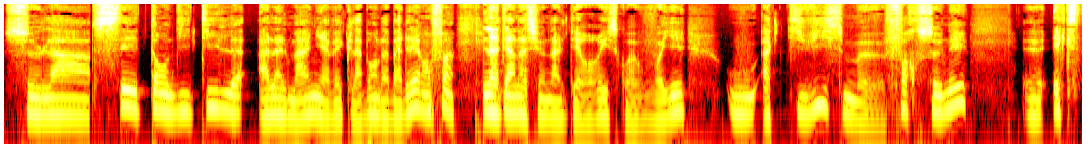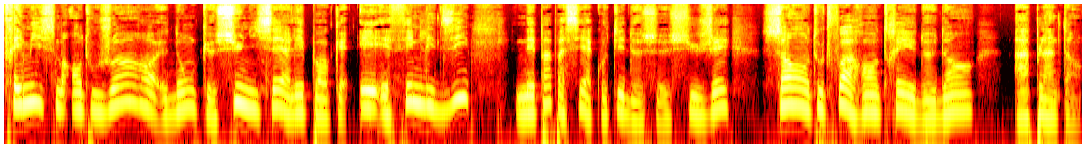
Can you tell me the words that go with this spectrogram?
cela s'étendit-il à l'Allemagne avec la bande Abader, enfin l'international terroriste, quoi, vous voyez, ou activisme forcené euh, extrémisme en tout genre donc s'unissait à l'époque. Et Thin Lizzy n'est pas passé à côté de ce sujet sans toutefois rentrer dedans à plein temps.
